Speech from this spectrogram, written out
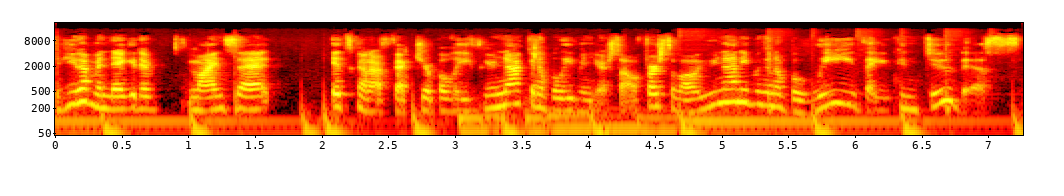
If you have a negative mindset, it's going to affect your belief. You're not going to believe in yourself. First of all, you're not even going to believe that you can do this.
